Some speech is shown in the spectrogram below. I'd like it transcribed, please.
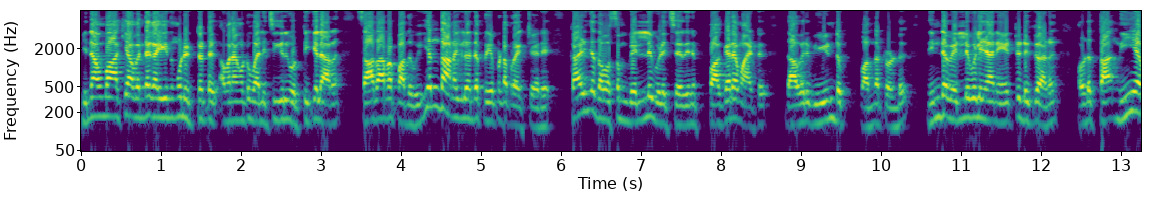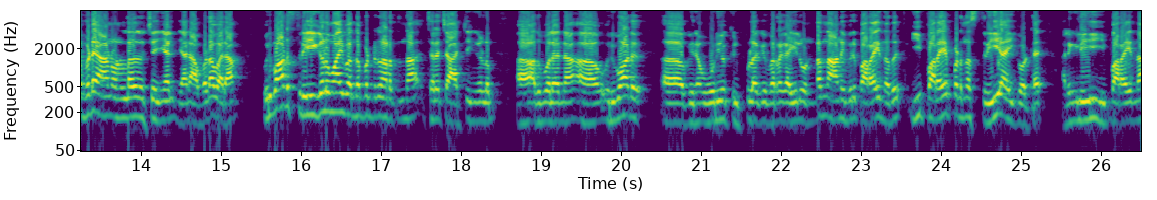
പിന്നെ അവൻ ബാക്കി അവന്റെ കയ്യിൽ നിന്നും കൂടി ഇട്ടിട്ട് അവൻ അങ്ങോട്ട് വലിച്ചു കീറി ഒട്ടിക്കലാണ് സാധാരണ പതിവ്. എന്താണെങ്കിലും എന്റെ പ്രിയപ്പെട്ട പ്രേക്ഷകരെ കഴിഞ്ഞ ദിവസം വെല്ലുവിളിച്ചതിന് പകരമായിട്ട് ഇതാ അവർ വീണ്ടും വന്നിട്ടുണ്ട്. നിന്റെ വെല്ലുവിളി ഞാൻ ഏറ്റെടുക്കുകയാണ്. അവിടെ നീ എവിടെയാണുള്ളതെന്ന് വെച്ച് കഴിഞ്ഞാൽ ഞാൻ അവിടെ വരാം. ഒരുപാട് സ്ത്രീകളുമായി ബന്ധപ്പെട്ട് നടത്തുന്ന ചില ചാറ്റിങ്ങുകളും അതുപോലെ തന്നെ ഒരുപാട് പിന്നെ ഓഡിയോ ക്ലിപ്പുകളൊക്കെ ഇവരുടെ കയ്യിൽ ഉണ്ടെന്നാണ് ഇവർ പറയുന്നത്. ഈ പറയപ്പെടുന്ന സ്ത്രീ ആയിക്കോട്ടെ അല്ലെങ്കിൽ ഈ പറയുന്ന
